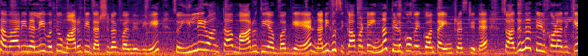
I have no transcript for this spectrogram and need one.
ಸವಾರಿನಲ್ಲಿ ಇವತ್ತು ಮಾರುತಿ ದರ್ಶನಕ್ಕೆ ಬಂದಿದ್ದೀವಿ. ಸೊ ಇಲ್ಲಿರುವಂಥ ಮಾರುತಿಯ ಬಗ್ಗೆ ನನಗೂ ಸಿಕ್ಕಾಪಟ್ಟೆ ಇನ್ನೂ ತಿಳ್ಕೋಬೇಕು ಅಂತ ಇಂಟ್ರೆಸ್ಟ್ ಇದೆ. ಸೊ ಅದನ್ನ ತಿಳ್ಕೊಳ್ಳೋದಕ್ಕೆ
